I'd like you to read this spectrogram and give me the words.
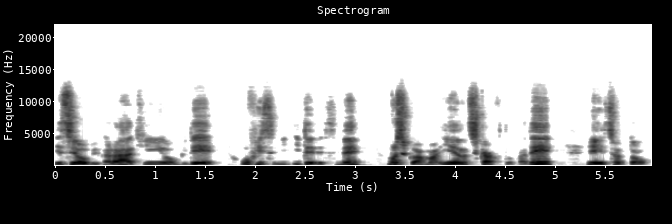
月曜日から金曜日でオフィスにいてですね、もしくはま家の近くとかで、えちょっと、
